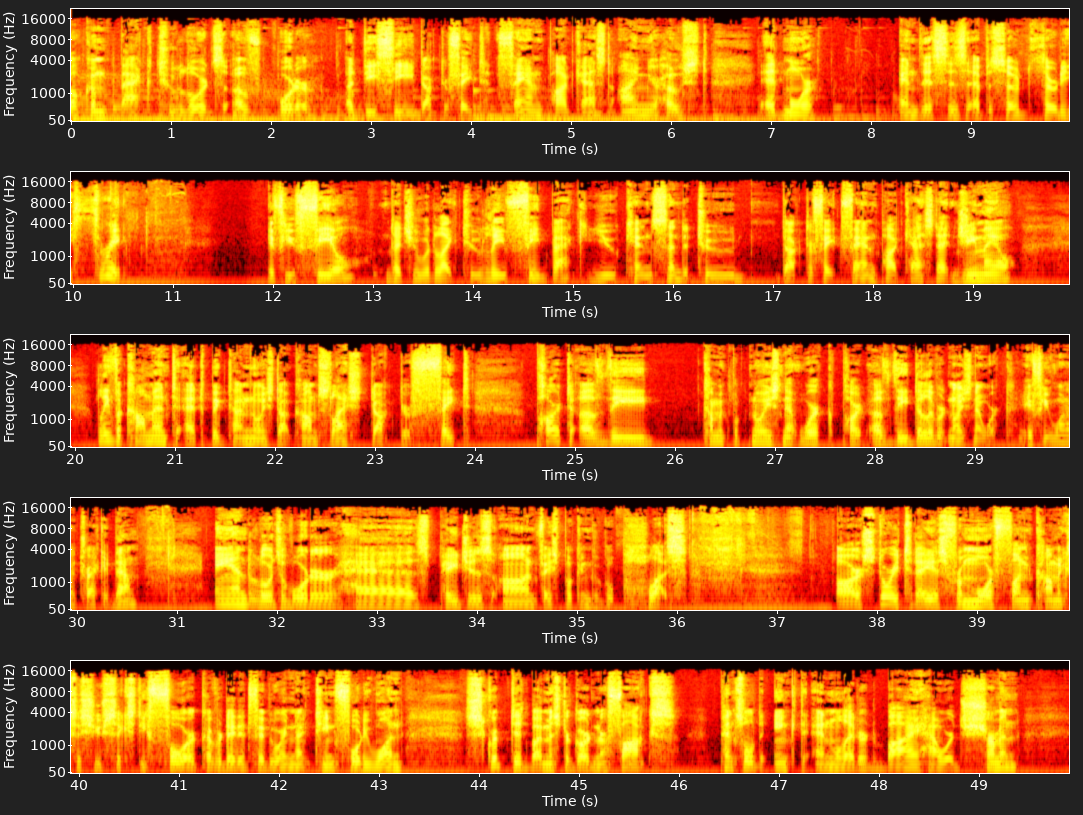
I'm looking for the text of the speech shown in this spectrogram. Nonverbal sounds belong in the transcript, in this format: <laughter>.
welcome back to Lords of Order, a DC Dr. Fate fan podcast. I'm your host, Ed Moore, and this is episode 33. If you feel that you would like to leave feedback, you can send it to Dr. Fate Fan Podcast at Gmail. Leave a comment at bigtimenoise.com slash Dr. Fate. Part of the Comic Book Noise Network, part of the Deliberate Noise Network, if you want to track it down. And Lords of Order has pages on Facebook and Google Plus. Our story today is from More Fun Comics issue 64, cover dated February 1941, scripted by Mr. Gardner Fox, penciled, inked, and lettered by Howard Sherman,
